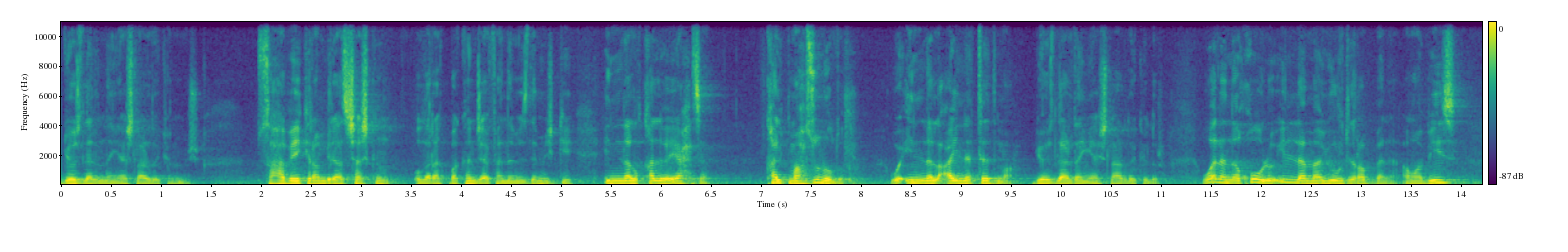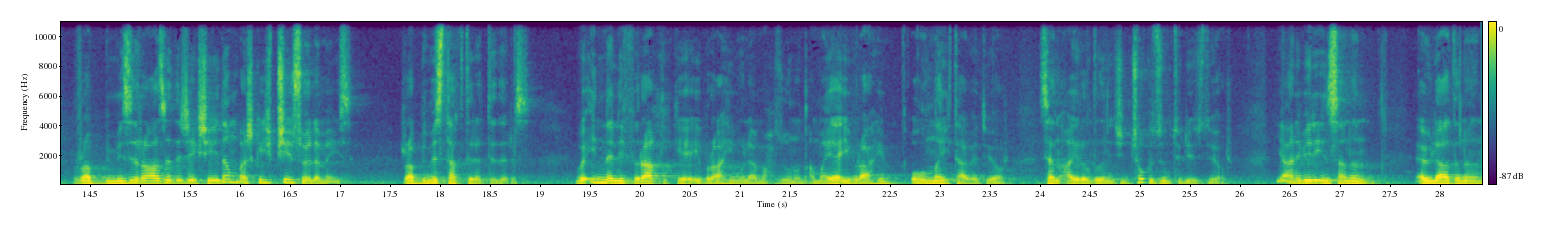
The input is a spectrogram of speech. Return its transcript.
gözlerinden yaşlar dökülmüş. Sahabe-i kiram biraz şaşkın olarak bakınca Efendimiz demiş ki innel kalbe yahzen. Kalp mahzun olur. Ve innel ayne tedma. Gözlerden yaşlar dökülür. Ve le nekulu illa ma yurdi rabbena. Ama biz Rabbimizi razı edecek şeyden başka hiçbir şey söylemeyiz. Rabbimiz takdir etti deriz. Ve inne li firakike İbrahimu la mahzunun. Ama ya İbrahim oğluna hitap ediyor. Sen ayrıldığın için çok üzüntülüyüz diyor. Yani bir insanın evladının,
